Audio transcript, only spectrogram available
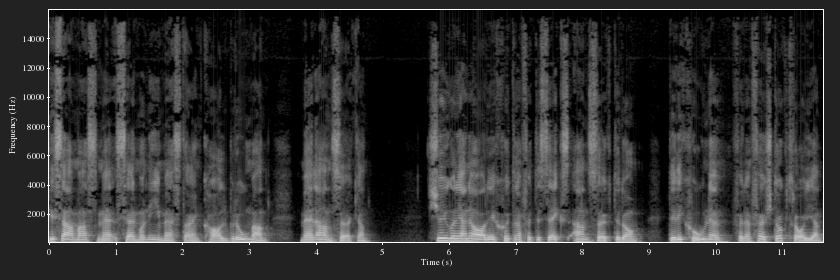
tillsammans med ceremonimästaren Karl Broman med en ansökan. 20 januari 1746 ansökte de direktionen för den första oktrojen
